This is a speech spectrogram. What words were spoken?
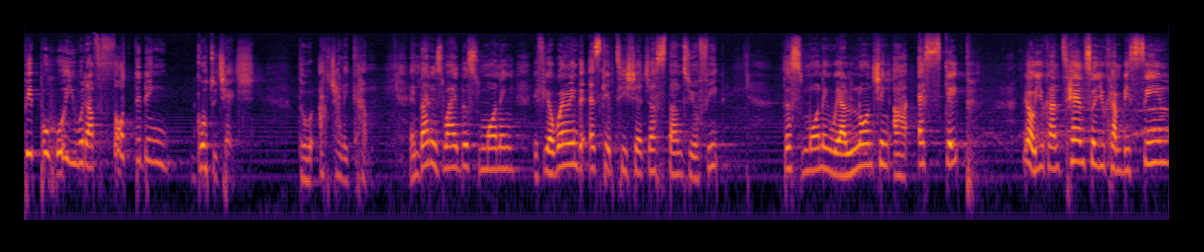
people who you would have thought didn't go to church, they will actually come. And that is why this morning, if you're wearing the Escape t shirt, just stand to your feet. This morning, we are launching our Escape. Know, you can turn so you can be seen.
